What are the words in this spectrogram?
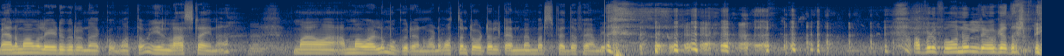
మేనమామలు ఏడుగురు నాకు మొత్తం. ఈయన లాస్ట్ ఆయన. మా అమ్మ వాళ్ళు ముగ్గురు అనమాట మొత్తం టోటల్ టెన్ మెంబర్స్ పెద్ద ఫ్యామిలీ అప్పుడు ఫోనులు లేవు కదండి.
